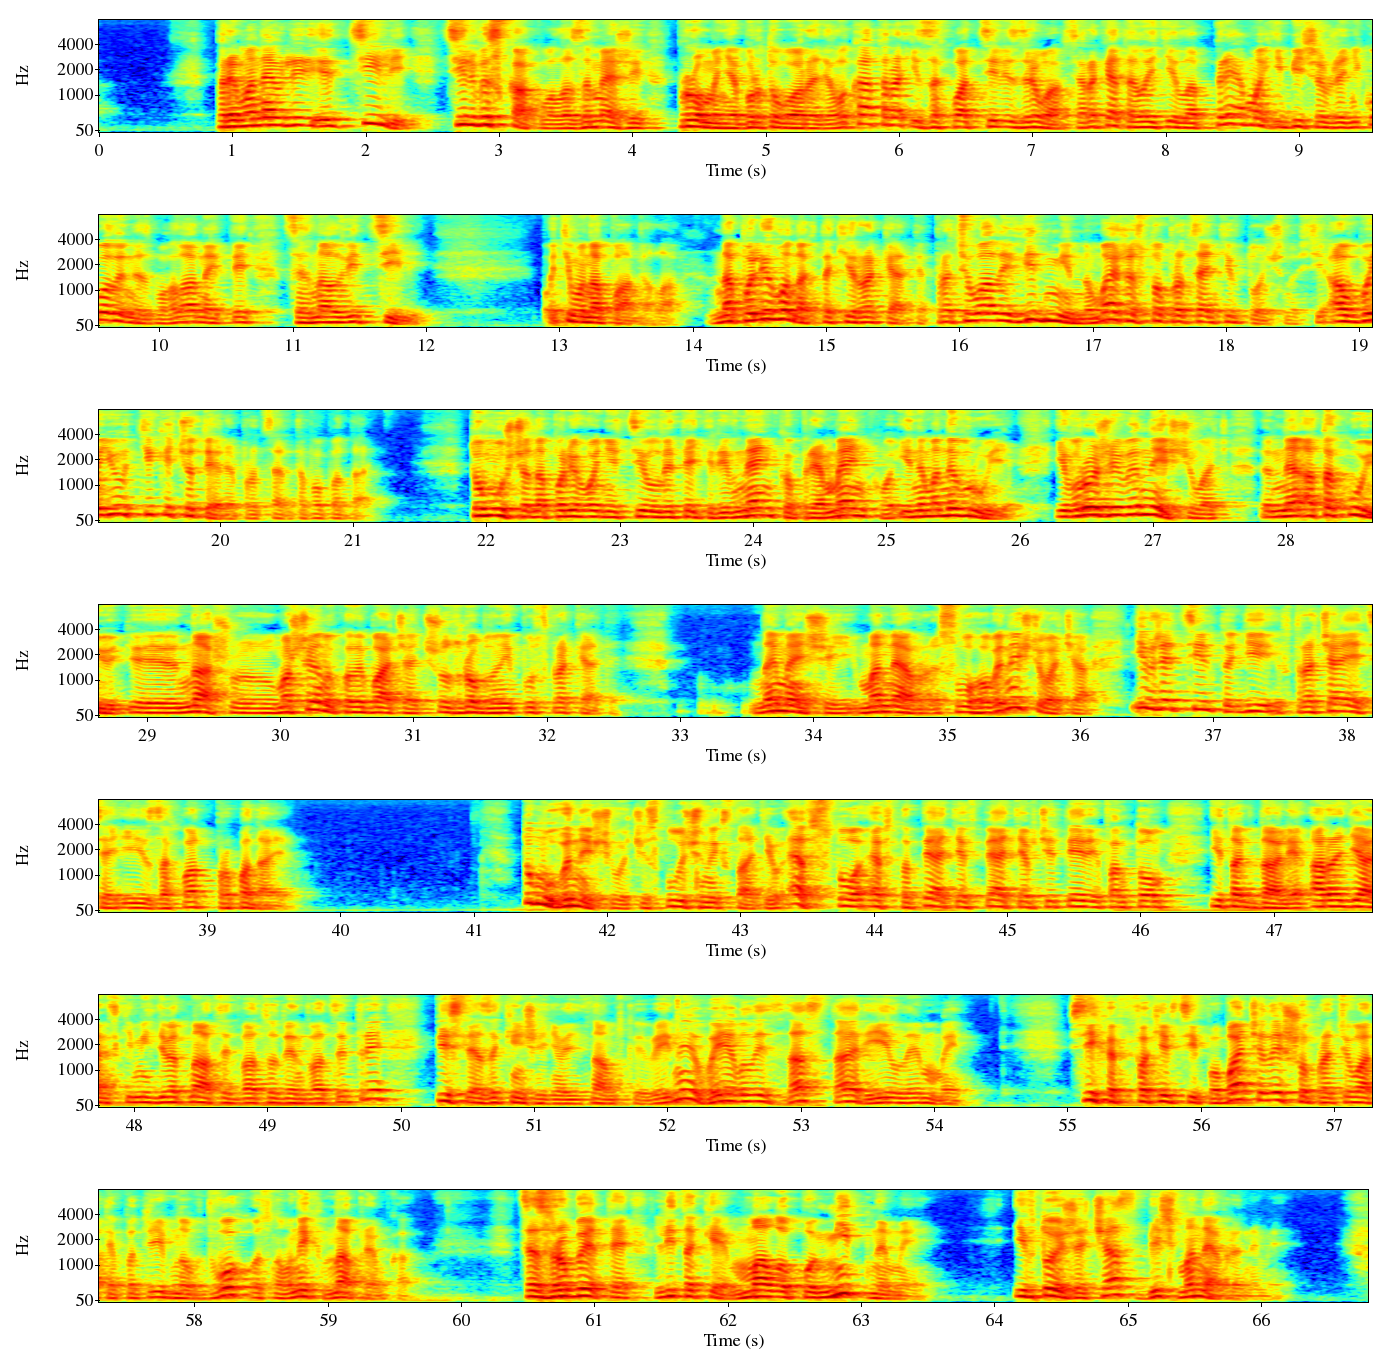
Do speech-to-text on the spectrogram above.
При маневрі е, цілі ціль вискакувала за межі променя бортового радіолокатора і захват цілі зривався. Ракета летіла прямо і більше вже ніколи не змогла знайти сигнал від цілі. Потім вона падала. На полігонах такі ракети працювали відмінно, майже 100% точності, а в бою тільки 4% попадань. Тому що на полігоні ціл летить рівненько, пряменько і не маневрує. І ворожий винищувач не атакують е, нашу машину, коли бачать, що зроблений пуск ракети. Найменший маневр свого винищувача, і вже ціль тоді втрачається і захват пропадає. Тому винищувачі Сполучених Штатів F-100, F-105, F-5, F-4, Phantom і так далі, а радянські Міг-19, 21, 23 після закінчення В'єтнамської війни виявились застарілими. Всі фахівці побачили, що працювати потрібно в двох основних напрямках: це зробити літаки малопомітними і в той же час більш маневреними.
